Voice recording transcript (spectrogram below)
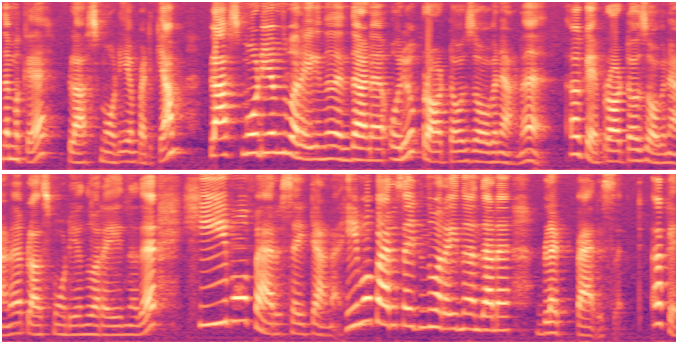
നമുക്ക് പ്ലാസ്മോഡിയം പഠിക്കാം. പ്ലാസ്മോഡിയം എന്ന് പറയുന്നത് എന്താണ്? ഒരു പ്രോട്ടോസോവനാണ് ഓക്കെ പ്രോട്ടോസോവനാണ് പ്ലാസ്മോഡിയം എന്ന് പറയുന്നത്. ഹീമോ പാരസൈറ്റ് ആണ്. ഹീമോ പാരസൈറ്റ് എന്ന് പറയുന്നത് എന്താണ്? ബ്ലഡ് പാരസൈറ്റ് ഓക്കെ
